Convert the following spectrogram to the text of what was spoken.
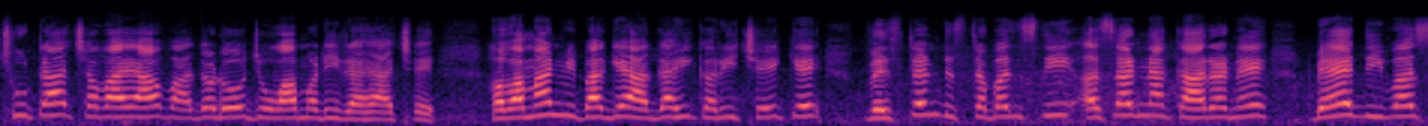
છૂટાછવાયા વાદળો જોવા મળી રહ્યા છે. હવામાન વિભાગે આગાહી કરી છે કે વેસ્ટર્ન ડિસ્ટર્બન્સની અસરના કારણે બે દિવસ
